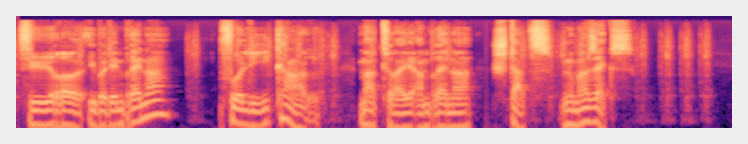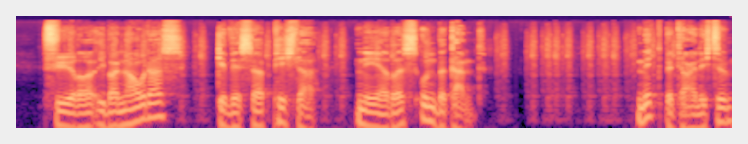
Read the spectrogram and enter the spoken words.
Führer über den Brenner Folie Karl, Matrei am Brenner, Statz Nummer 6. Führer über Nauders, gewisser Pichler, Näheres unbekannt. Mitbeteiligte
